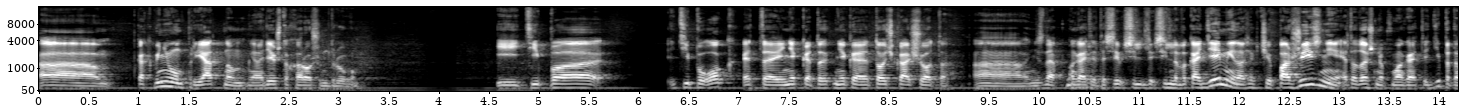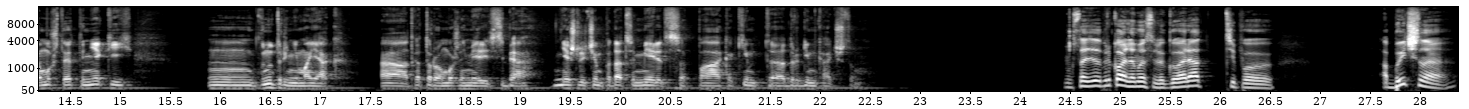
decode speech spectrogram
э, как минимум приятным, я надеюсь, что хорошим другом. И типа типа ок, это некая, некая точка отсчета. А, не знаю, помогает ли это сильно в академии, но все по жизни это точно помогает идти, потому что это некий м, внутренний маяк, а, от которого можно мерить себя, нежели чем пытаться мериться по каким-то другим качествам. Ну, кстати, это прикольная мысль. Говорят, типа, обычно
